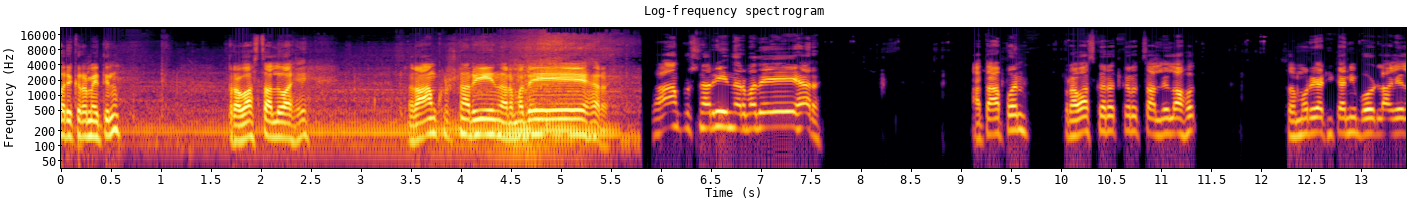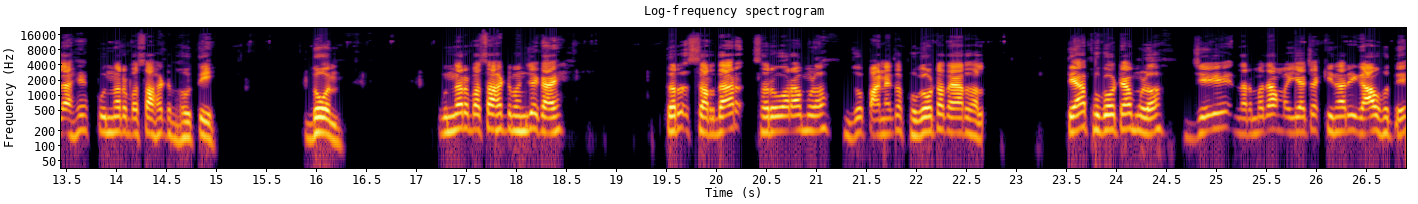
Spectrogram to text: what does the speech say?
परिक्रमेतील प्रवास चालू आहे. रामकृष्णारी नर्मदे हर रामकृष्णारी नर्मदे हर आता आपण प्रवास करत करत चाललेलो आहोत. समोर या ठिकाणी बोर्ड लागलेला आहे पुनर्बसाहट भोवती. दोन. पुनर्बसाहट म्हणजे काय? तर सरदार सरोवरामुळं जो पाण्याचा फुगवटा तयार झाला त्या फुगवट्यामुळं जे नर्मदा मैयाच्या किनारी गाव होते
